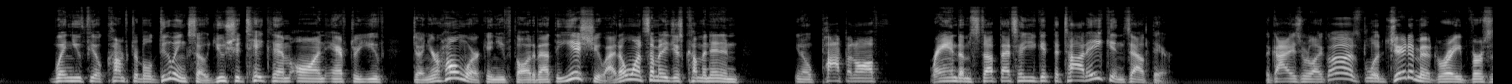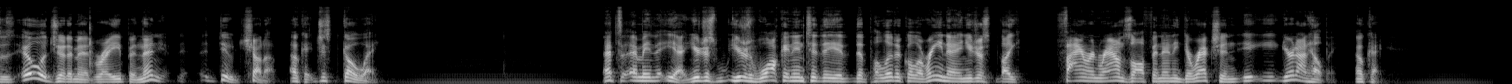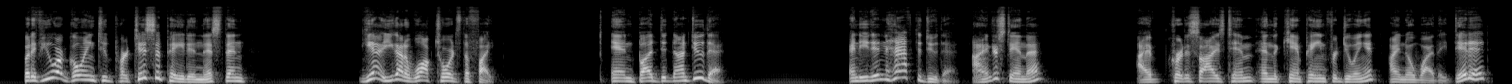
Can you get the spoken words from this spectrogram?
when you feel comfortable doing so. You should take them on after you've done your homework and you've thought about the issue. I don't want somebody just coming in and, you know, popping off random stuff. That's how you get the Todd Akins out there. The guys who are like, oh, it's legitimate rape versus illegitimate rape. And then, dude, shut up. Okay, just go away. That's, I mean, yeah, you're just you're just walking into the the political arena and you're just like firing rounds off in any direction. You're not helping. Okay. But if you are going to participate in this, then yeah, you got to walk towards the fight. And Budd did not do that. And he didn't have to do that. I understand that. I've criticized him and the campaign for doing it. I know why they did it,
